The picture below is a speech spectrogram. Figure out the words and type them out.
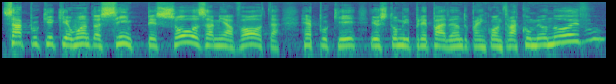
Sabe por que, que eu ando assim? Pessoas à minha volta? É porque eu estou me preparando para encontrar com o meu noivo.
